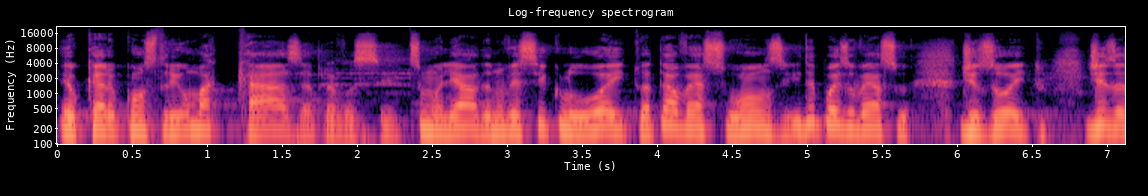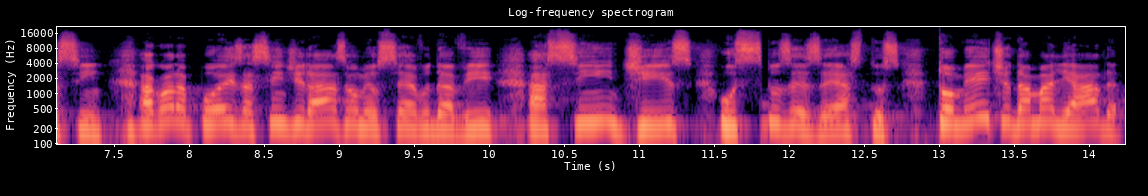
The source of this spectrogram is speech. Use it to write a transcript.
eu quero construir uma casa para você. Uma olhada no versículo 8 até o verso 11 e depois o verso 18, diz assim: Agora, pois, assim dirás ao meu servo Davi, assim diz os dos exércitos: Tomei-te da malhada,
